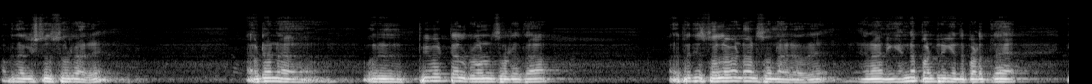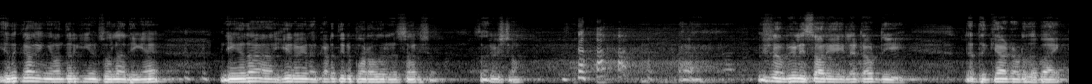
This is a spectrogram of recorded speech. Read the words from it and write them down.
அப்படி தான் விஷ்ணு சொல்கிறாரு அப்படின்னா ஒரு பிவட்டல் ரோல்னு சொல்கிறதா அதை பற்றி சொல்ல வேண்டாம்னு சொன்னார் அவர். ஏன்னா நீங்கள் என்ன பண்ணுறீங்க இந்த படத்தில்? எதுக்காக இங்கே வந்திருக்கீங்கன்னு சொல்லாதீங்க. நீங்கள் தான் ஹீரோயினை கடத்திட்டு போகிறவர் சாரி சாரி விஷ்ணம் விஷ்ணம் really sorry let out the let the cat out the bag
